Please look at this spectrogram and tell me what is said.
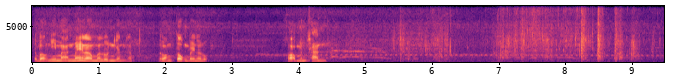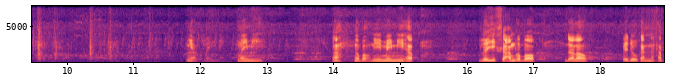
กระบอกนี้หมานไหมเรามาลุ้นกันครับ ระวังตกไปนะลูก ขอบมันชัน เงียบไม่มี อะกระบอกนี้ไม่มีครับ เหลืออีกสามกระบอก เดี๋ยวเราไปดูกันนะครับ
